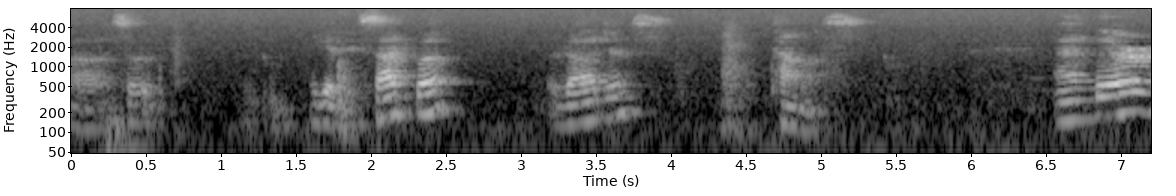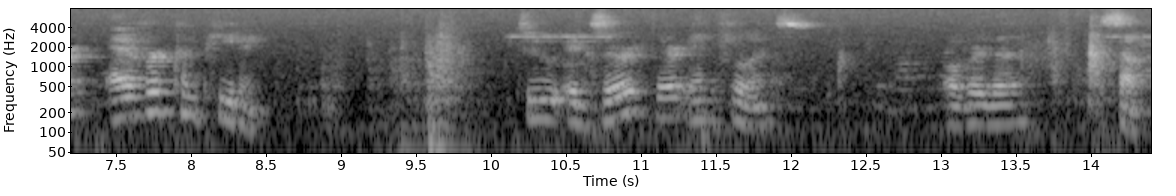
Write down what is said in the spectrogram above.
Uh, so you get sattva, rajas, tamas. And they're ever competing to exert their influence over the self.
